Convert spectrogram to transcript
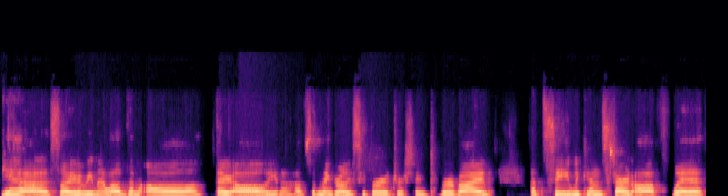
Yeah. So, I mean, I love them all. They all, you know, have something really super interesting to provide. Let's see, we can start off with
